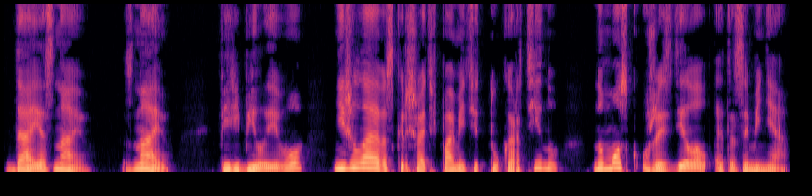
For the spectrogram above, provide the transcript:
Да, я знаю, знаю, перебила его, не желая воскрешать в памяти ту картину, но мозг уже сделал это за меня.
